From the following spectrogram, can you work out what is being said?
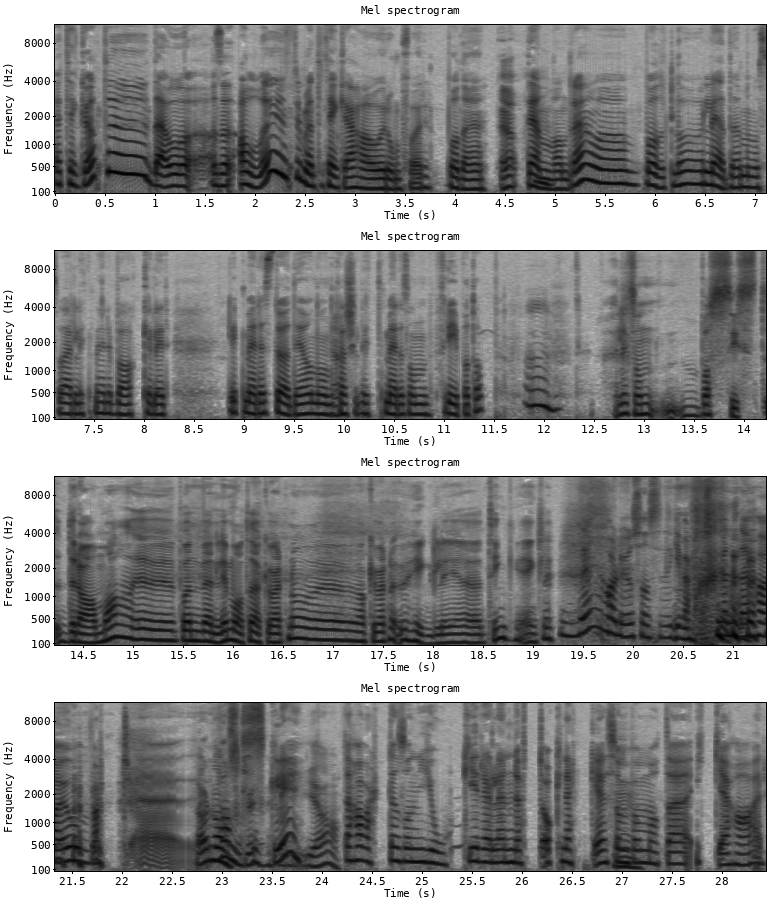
jeg tenker jo at uh, det er jo Altså alle instrumenter tenker jeg har jo rom for både Ja. det ene og det andre. Og både til å lede, men også være litt mer bak, eller litt mer stødig, og noen Ja. kanskje litt mer sånn fri på topp. Mm. Litt sånn bassistdrama eh, på en vennlig måte. Det har ikke vært noe, har ikke vært noe uhyggelige ting, egentlig. Det har det jo sånn sett ikke vært, men det har jo vært eh, Det har vanskelig. vanskelig. Ja. Det har vært en sånn joker eller nøtt å knekke som Mm. på en måte ikke har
